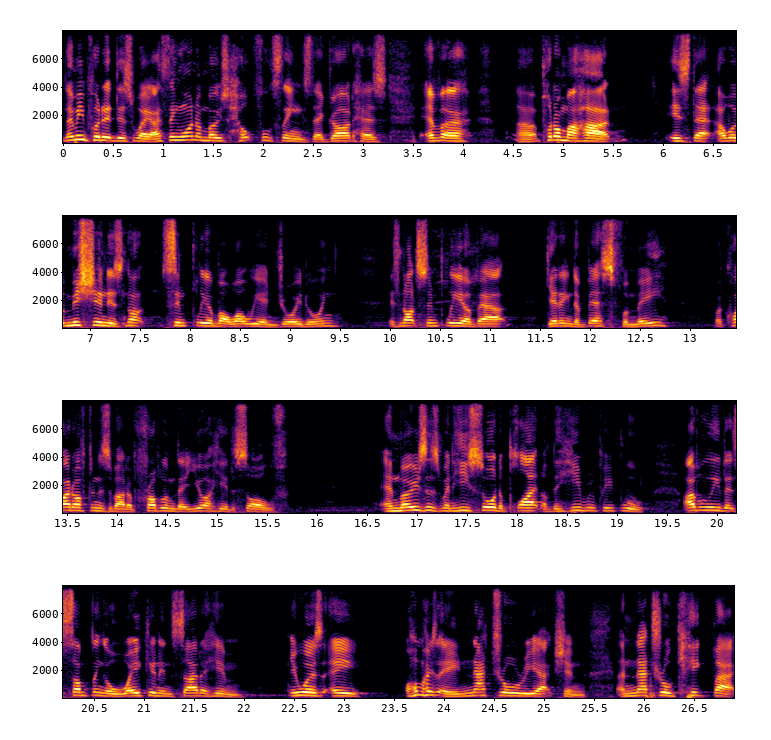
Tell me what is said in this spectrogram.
let me put it this way I think one of the most helpful things that God has ever uh, put on my heart is that our mission is not simply about what we enjoy doing. It's not simply about getting the best for me, but quite often it's about a problem that you are here to solve. And Moses, when he saw the plight of the Hebrew people, I believe that something awakened inside of him. It was a almost a natural reaction, a natural kickback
